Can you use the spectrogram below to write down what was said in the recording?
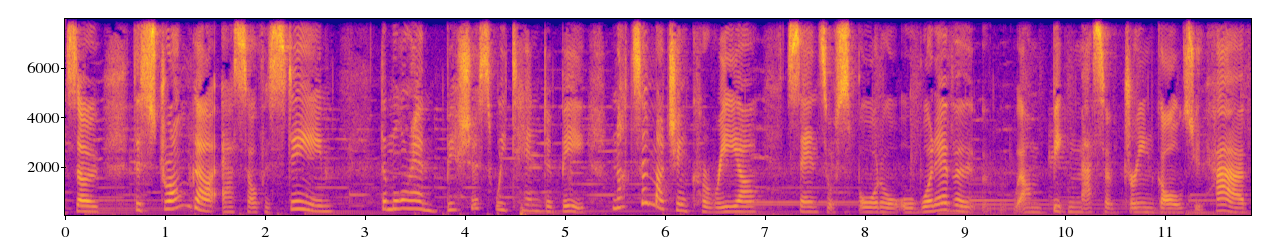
So, the stronger our self esteem, the more ambitious we tend to be. Not so much in career sense or sport or, or whatever um, big, massive dream goals you have,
